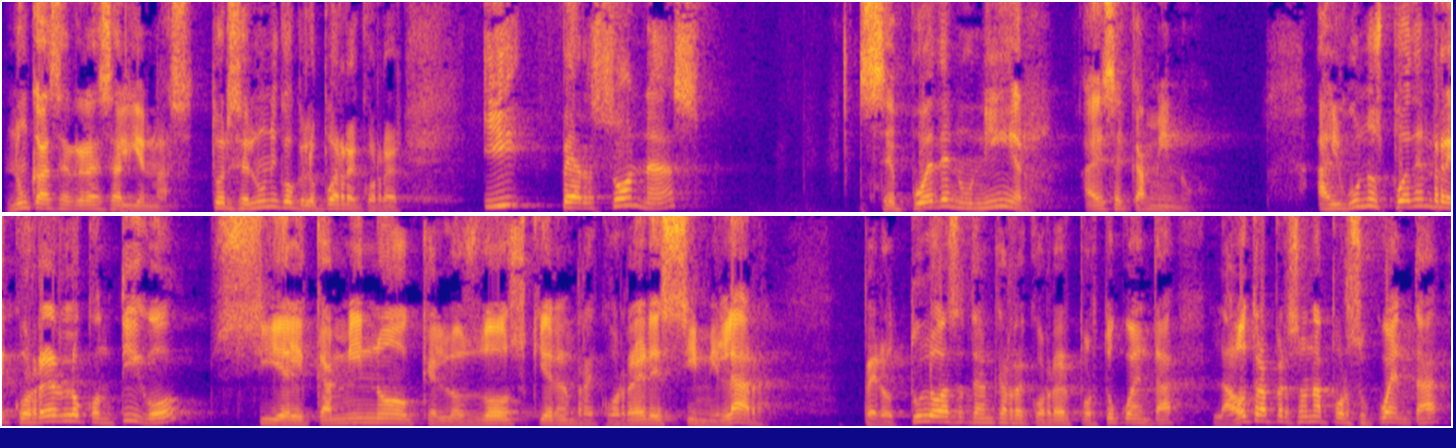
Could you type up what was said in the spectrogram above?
Nunca va a ser gracias a alguien más. Tú eres el único que lo puede recorrer. Y personas se pueden unir a ese camino. Algunos pueden recorrerlo contigo si el camino que los dos quieren recorrer es similar, pero tú lo vas a tener que recorrer por tu cuenta, la otra persona por su cuenta,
